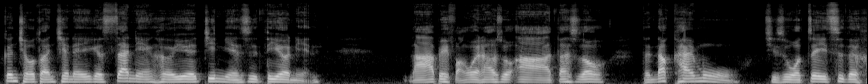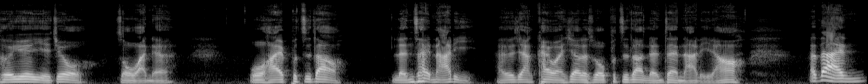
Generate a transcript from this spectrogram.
跟球团签了一个三年合约，今年是第二年。那他被访问，他说啊，到时候等到开幕，其实我这一次的合约也就走完了，我还不知道人在哪里。他就这样开玩笑的说，不知道人在哪里。然后，那当然。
